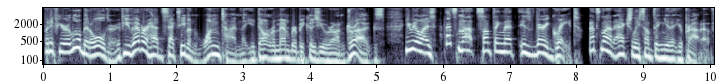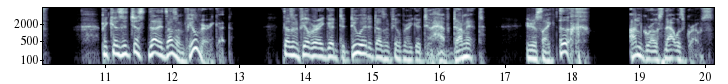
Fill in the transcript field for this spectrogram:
But if you're a little bit older, if you've ever had sex even one time that you don't remember because you were on drugs, you realize that's not something that is very great. That's not actually something that you're proud of because it just it doesn't feel very good. It doesn't feel very good to do it. It doesn't feel very good to have done it. You're just like, ugh, I'm gross. That was gross.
